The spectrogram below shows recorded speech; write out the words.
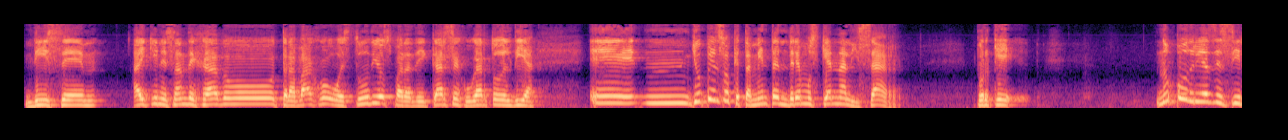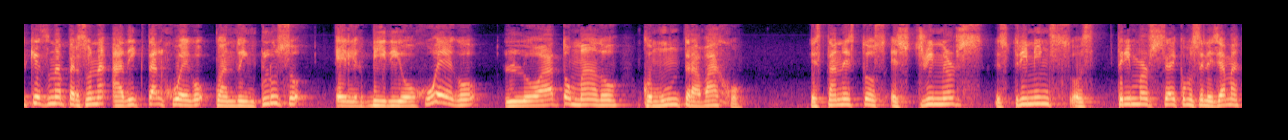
dice, hay quienes han dejado trabajo o estudios para dedicarse a jugar todo el día. Eh, mm, yo pienso que también tendremos que analizar, porque no podrías decir que es una persona adicta al juego cuando incluso el videojuego lo ha tomado como un trabajo. Están estos streamers, streamings o streamers, ¿cómo se les llama?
